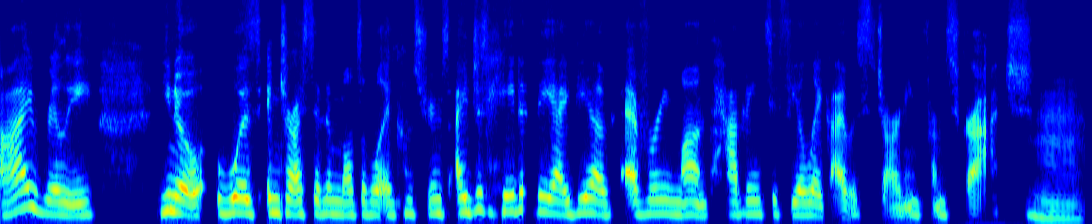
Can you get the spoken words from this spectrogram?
i really you know was interested in multiple income streams. I just hated the idea of every month having to feel like i was starting from scratch. Mm.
